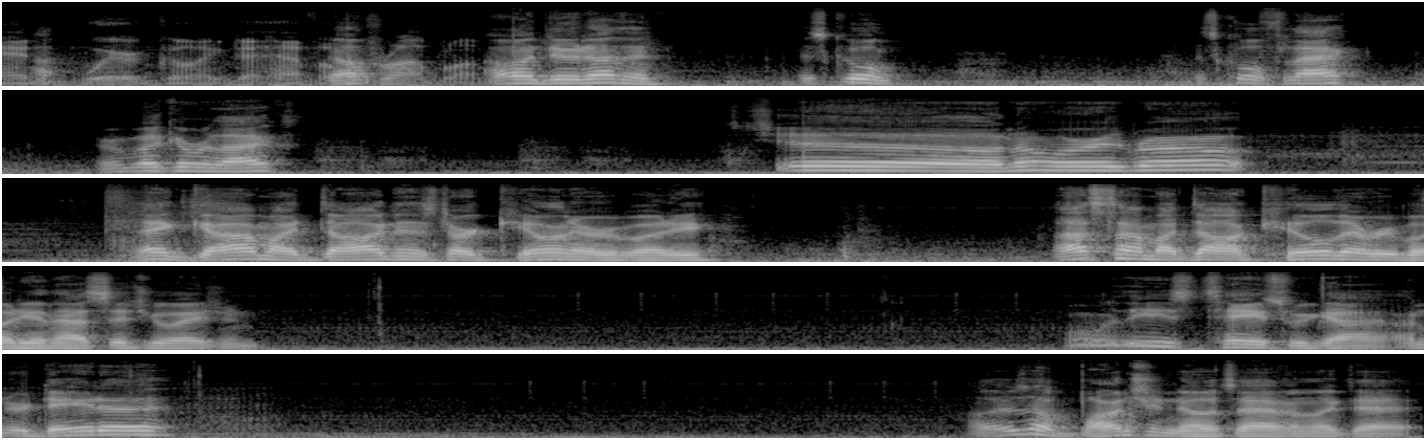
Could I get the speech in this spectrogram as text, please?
and uh, we're going to have a problem. I won't do nothing. It's cool. It's cool, Flack. Everybody can relax. Chill. No worries, bro. Thank God my dog didn't start killing everybody. Last time my dog killed everybody in that situation. What were these tapes we got? Under data? Oh, there's a bunch of notes I haven't looked at.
